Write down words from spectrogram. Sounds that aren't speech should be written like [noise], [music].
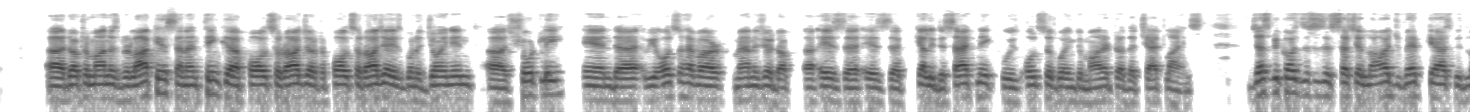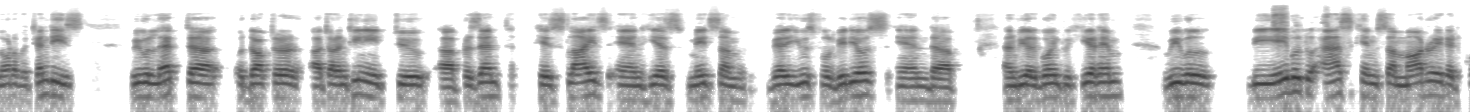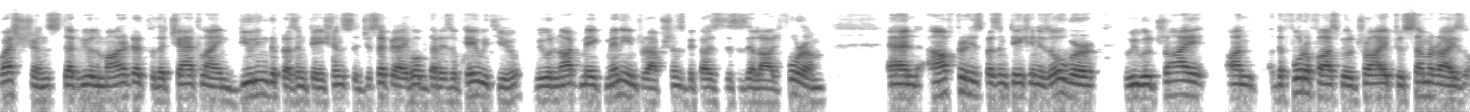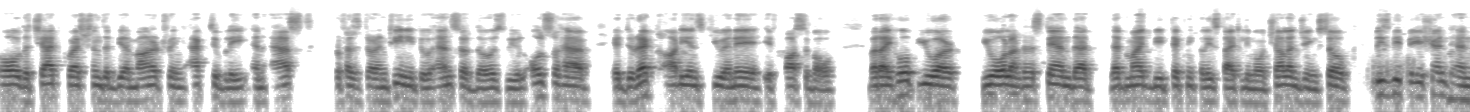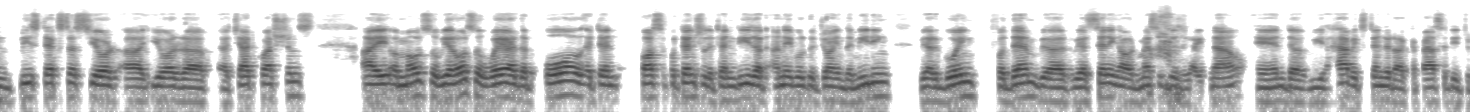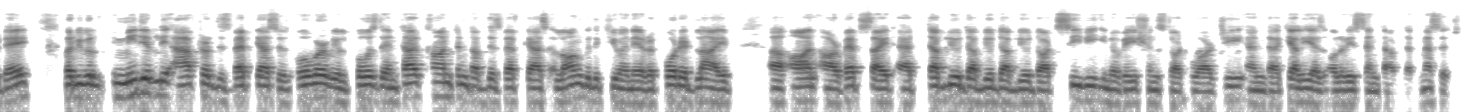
uh, Dr. Manos Brilakis, and I think uh, Paul Sorajja, Dr. Paul Sorajja is going to join in uh, shortly. And uh, we also have our manager uh, is, uh, is Kelly Desatnik, who is also going to monitor the chat lines. Just because this is a, such a large webcast with a lot of attendees, we will let Dr. Tarantini to present his slides, and he has made some very useful videos, and uh, and we are going to hear him. We will be able to ask him some moderated questions that we will monitor through the chat line during the presentations. So Giuseppe, I hope that is okay with you. We will not make many interruptions because this is a large forum. And after his presentation is over, we will try on the four of us will try to summarize all the chat questions that we are monitoring actively and ask Professor Tarantini to answer those. We will also have a direct audience Q&A if possible. But I hope you are you all understand that that might be technically slightly more challenging. So please be patient and please text us your uh, your uh, chat questions. I am also we are also aware that all attend potential attendees are unable to join the meeting. We are going for them. We are we are sending out messages right now, and uh, we have extended our capacity today. But we will immediately after this webcast is over, we will post the entire content of this webcast along with the Q and A recorded live uh, on our website at www.cvinnovations.org. And uh, Kelly has already sent out that message.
